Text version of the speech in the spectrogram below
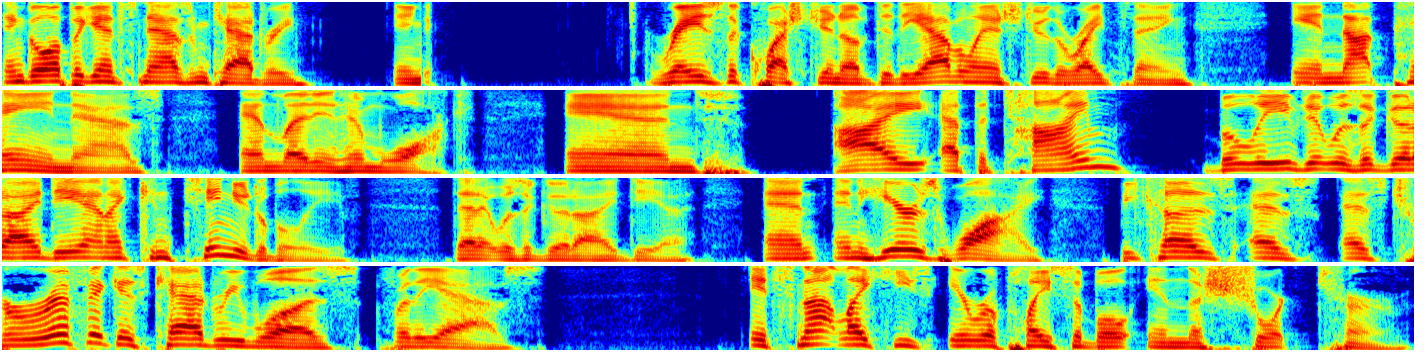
and go up against Nazem Kadri and raise the question of did the Avalanche do the right thing in not paying Naz and letting him walk? And I, at the time, believed it was a good idea, and I continue to believe that it was a good idea. And and here's why. Because as as terrific as Kadri was for the Avs, it's not like he's irreplaceable in the short term.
